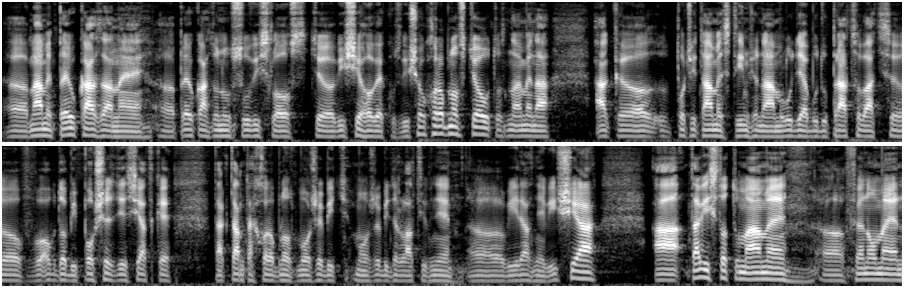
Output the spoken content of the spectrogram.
máme preukázané, preukázanú súvislosť vyššieho veku s vyššou chorobnosťou. To znamená, ak počítame s tým, že nám ľudia budú pracovať v období po 60 tak tam tá chorobnosť môže byť, môže byť relatívne výrazne vyššia. A takisto tu máme fenomén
